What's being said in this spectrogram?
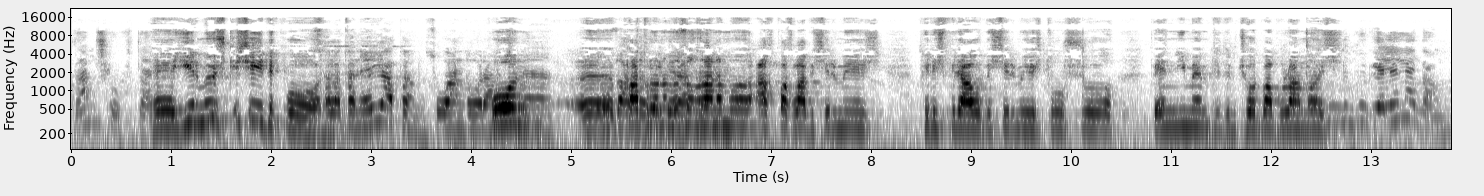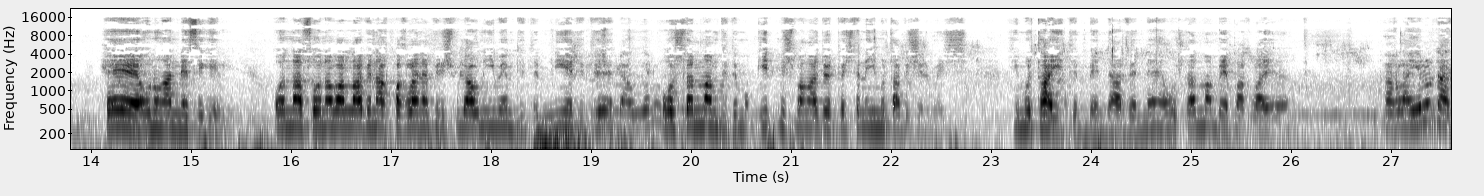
Adam çok da. He 23 kişiydik bu. Salata ne yapın? Soğan doğramış. Bu ne? e, Tuz atın, biber patronumuzun hanımı akbakla pişirmiş. Pirinç pilavı pişirmiş, turşu. Ben yemem dedim, çorba bulamış. Şimdi bu gelen adam mı? He, onun annesi gel. Ondan sonra vallahi ben akbaklayla pirinç pilavını yemem dedim. Niye dedi? Hoşlanmam dedim. Gitmiş bana 4-5 tane yumurta pişirmiş. Yumurta yedim ben de harbenle. Hoşlanmam ben baklayı. Pakla yiyor da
